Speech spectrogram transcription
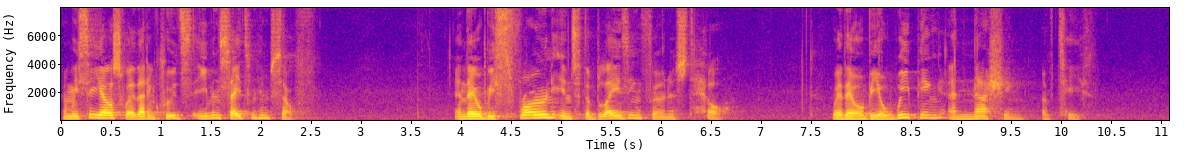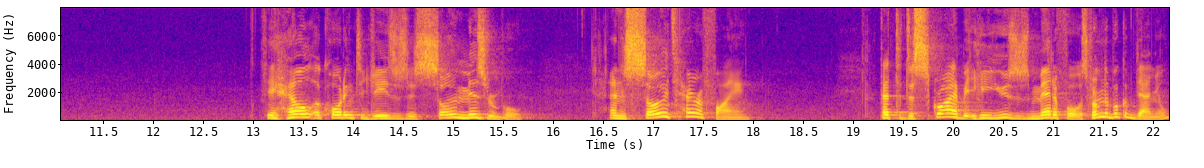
And we see elsewhere that includes even Satan himself. And they will be thrown into the blazing furnace, hell where there will be a weeping and gnashing of teeth. See, hell, according to Jesus, is so miserable and so terrifying that to describe it, he uses metaphors from the book of Daniel,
